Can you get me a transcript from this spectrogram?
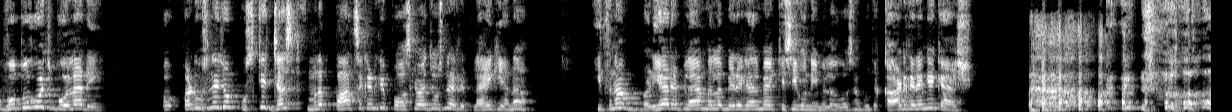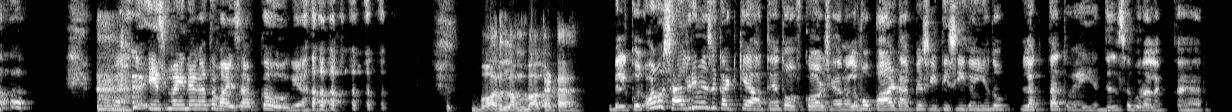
वो वो कुछ बोला नहीं। बट उसने जो उसके जस्ट मतलब पाँच सेकंड के पॉज के बाद जो उसने रिप्लाई किया ना इतना बढ़िया रिप्लाई मतलब मेरे ख्याल में किसी को नहीं मिला उसने पूछा कार्ड करेंगे कैश इस महीने का तो भाई साहब का हो गया। बहुत लंबा कटा है। बिल्कुल और वो सैलरी में से कट के आते हैं तो ऑफ़ कोर्स यार मतलब वो पार्ट आपके सीटीसी का ही है तो लगता तो है ही है। दिल से बुरा लगता है यार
